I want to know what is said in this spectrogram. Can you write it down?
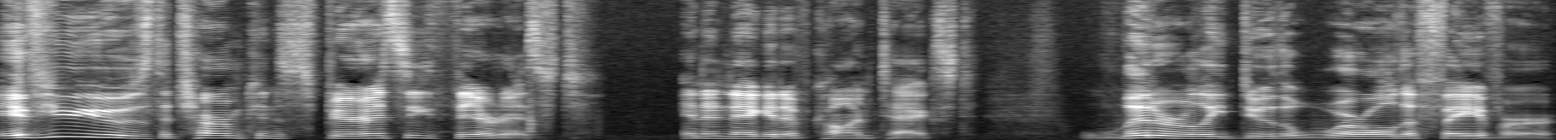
if you use the term conspiracy theorist in a negative context, literally do the world a favor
